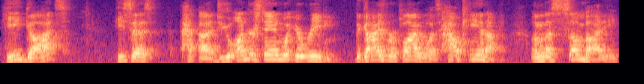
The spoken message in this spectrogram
He got, he says, uh, Do you understand what you're reading? The guy's reply was, How can I? Unless somebody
